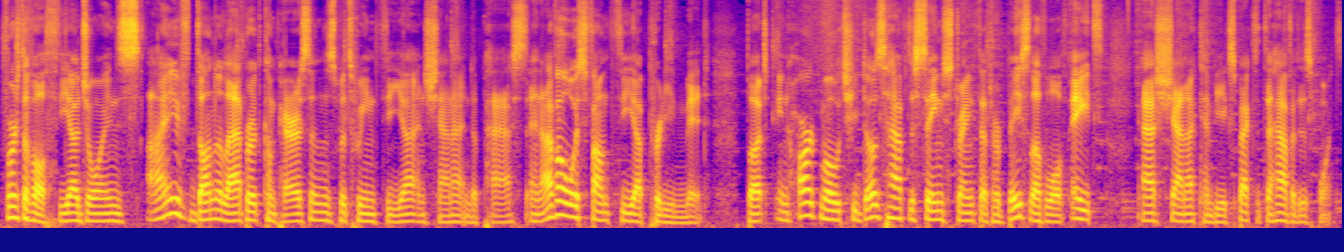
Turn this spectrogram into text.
First of all, Thea joins. I've done elaborate comparisons between Thea and Shanna in the past, and I've always found Thea pretty mid. But in hard mode, she does have the same strength at her base level of 8 as Shanna can be expected to have at this point.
